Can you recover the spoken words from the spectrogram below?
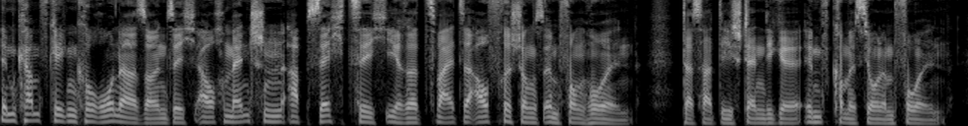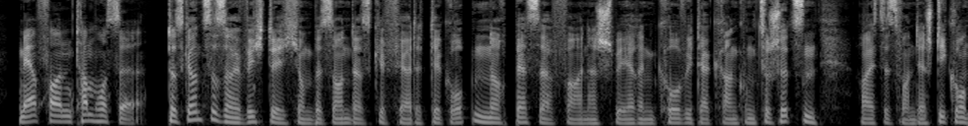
Im Kampf gegen Corona sollen sich auch Menschen ab 60 ihre zweite Auffrischungsimpfung holen. Das hat die Ständige Impfkommission empfohlen. Mehr von Tom Husse. Das Ganze sei wichtig, um besonders gefährdete Gruppen noch besser vor einer schweren Covid-Erkrankung zu schützen, heißt es von der STIKO.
